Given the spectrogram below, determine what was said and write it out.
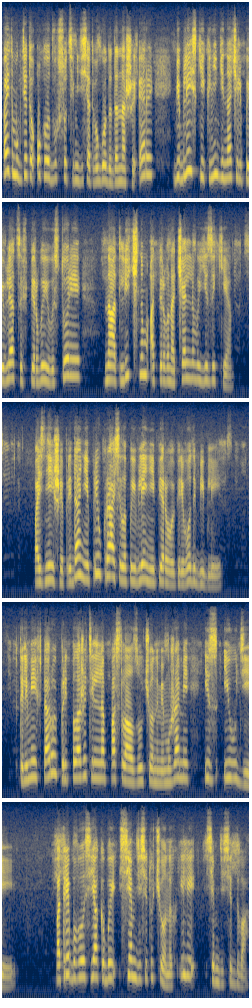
Поэтому где-то около 270 года до нашей эры библейские книги начали появляться впервые в истории на отличном от первоначального языке. Позднейшее предание приукрасило появление первого перевода Библии. Птолемей II предположительно послал за учеными мужами из Иудеи. Потребовалось якобы 70 ученых или 72.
